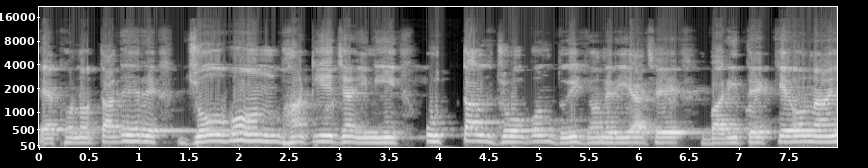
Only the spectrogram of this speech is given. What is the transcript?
এখনও তাদের যৌবন ভাটিয়ে যায়নি। উত্তাপ উত্তাল যৌবন দুইজনেরই আছে। বাড়িতে কেউ নাই,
